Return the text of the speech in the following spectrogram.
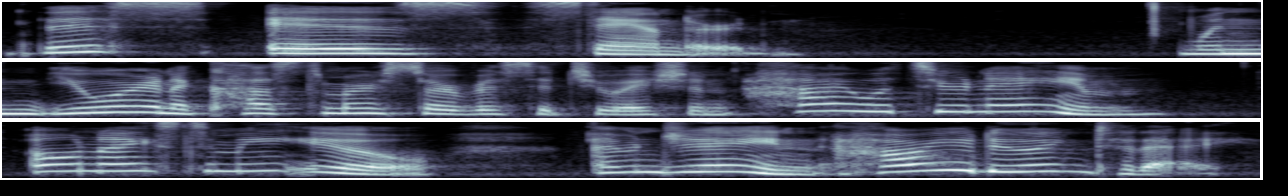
This is standard. When you are in a customer service situation, hi, what's your name? Oh, nice to meet you. I'm Jane. How are you doing today?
